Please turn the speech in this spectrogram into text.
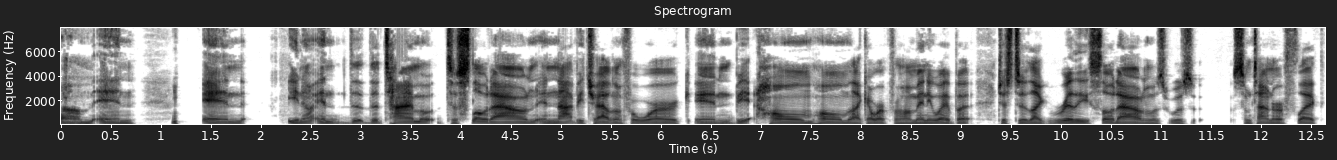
Um, and and you know, and the the time to slow down and not be traveling for work and be at home, home like I work from home anyway, but just to like really slow down was was some time to reflect.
